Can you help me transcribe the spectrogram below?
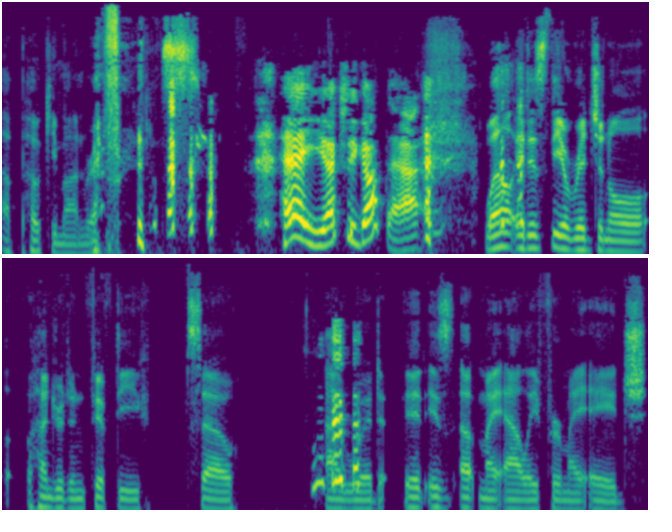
A Pokemon reference. hey, you actually got that. well, it is the original 150, so I would. It is up my alley for my age.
